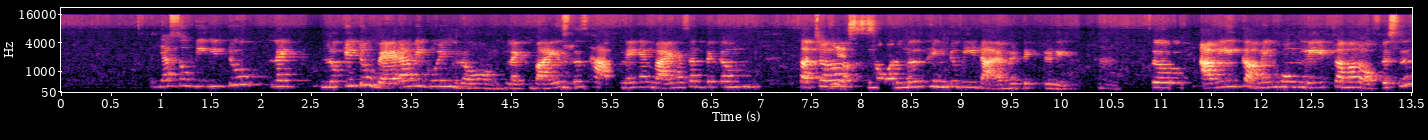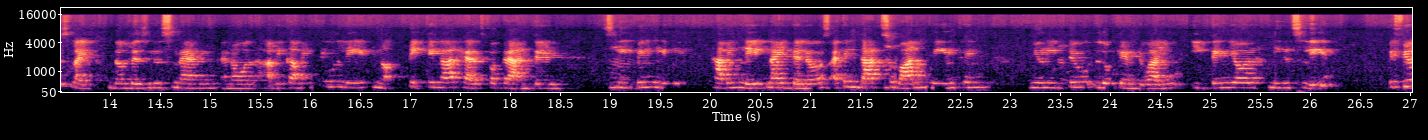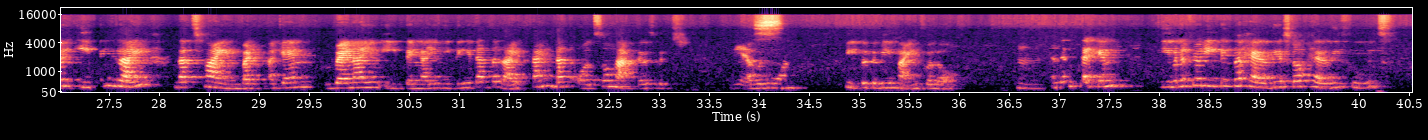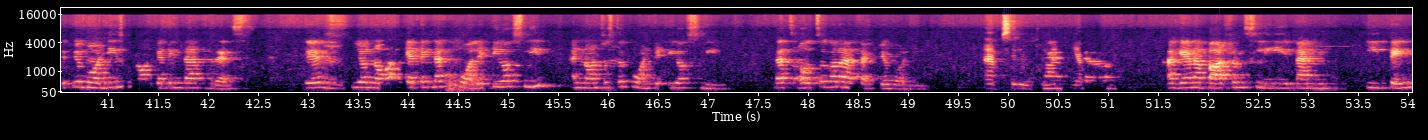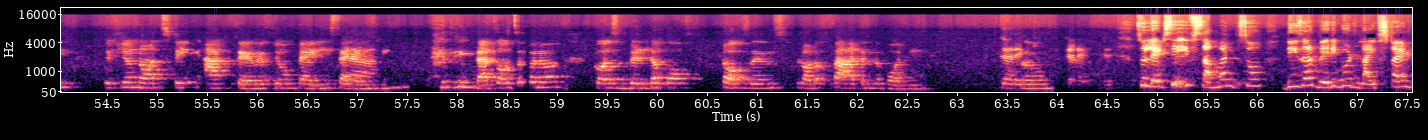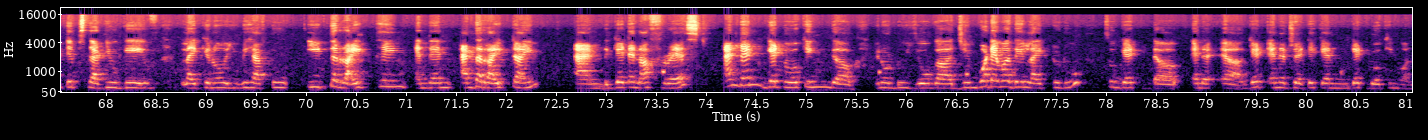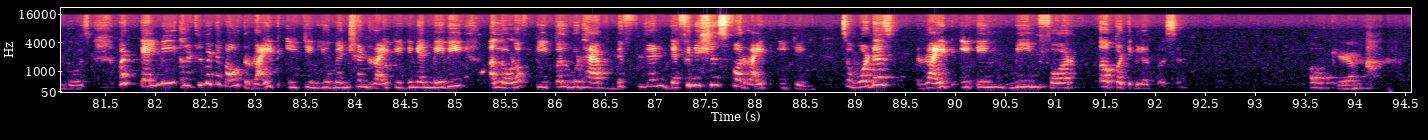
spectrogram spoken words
yeah so we need to like look into where are we going wrong like why is Hmm. this happening and why has it become such a yes normal thing to be diabetic today. So are we coming home late from our offices like the businessmen and all are we coming too late not taking our health for granted Hmm. sleeping late having late night dinners i think that's one main thing you need to look into are you eating your meals late if you're eating right, that's fine. But again, when are you eating? Are you eating it at the right time? That also matters, which I would want people to be mindful of. Hmm. And then second, even if you're eating the healthiest of healthy foods, if your body is not getting that rest, if Hmm. you're not getting that quality of sleep and not just the quantity of sleep, that's also going to affect your body. absolutely And yeah uh, again, apart from sleep and eating, if you're not staying active, if you're very yeah sedentary, I think that's also gonna cause buildup of toxins, a lot of fat in the body. Correct So correct. So let's say if someone so these are very good lifestyle tips that you gave. Like you know we have to eat the right thing and then at the right time and get enough rest and then get working uh, you know do yoga gym whatever they like to do. So get uh, ener- uh, get energetic and get working on those. But tell me a little bit about right eating. You mentioned right eating and maybe a lot of people would have different definitions for right eating. So what does right eating mean for a particular person okay.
